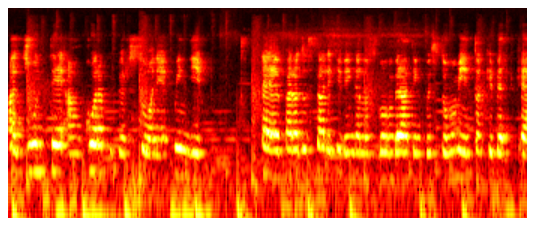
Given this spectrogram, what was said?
aggiunte ancora più persone. Quindi è paradossale che vengano sgomberati in questo momento anche perché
